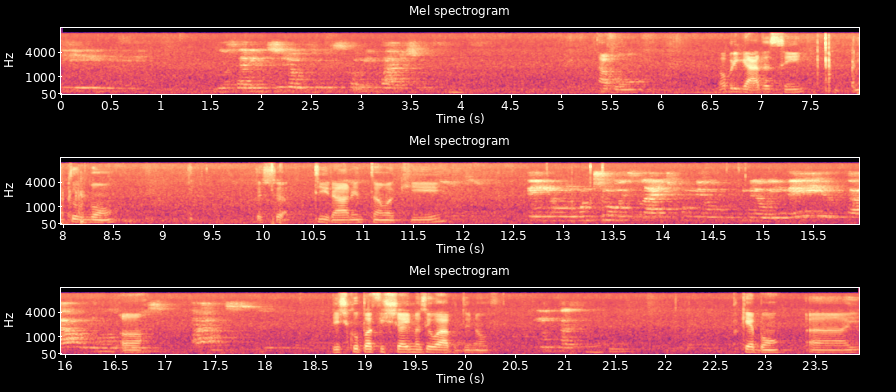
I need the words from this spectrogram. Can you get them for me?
e gostaria de ouvir os comentários vocês. Tá bom. Obrigada, sim. Muito bom. Deixa eu tirar então aqui. Tem um último slide com meu meu e-mail e tal, no- Ó. Desculpa, fechei, mas eu abro de novo. Nunca Porque é bom. Ai.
